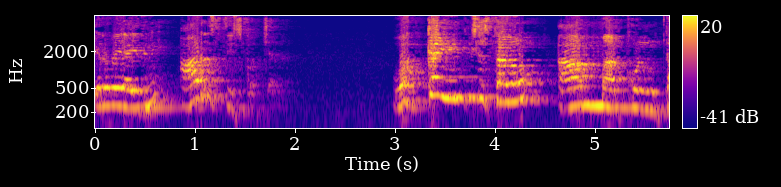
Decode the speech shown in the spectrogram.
ఇరవై ఐదుని ఆర్డర్స్ తీసుకొచ్చారు. ఒక్క ఇంచు స్థలం అమ్మకుంట.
